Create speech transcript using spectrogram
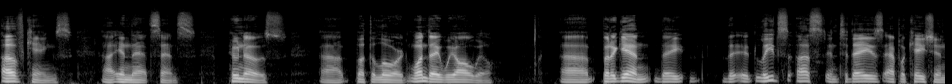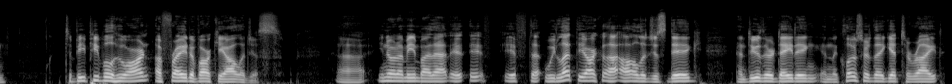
of kings uh, in that sense. Who knows? Uh, but the Lord. One day we all will. Uh, but again, they, it leads us in today's application to be people who aren't afraid of archaeologists. Uh, you know what I mean by that? If if the, we let the archaeologists dig and do their dating, and the closer they get to right,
